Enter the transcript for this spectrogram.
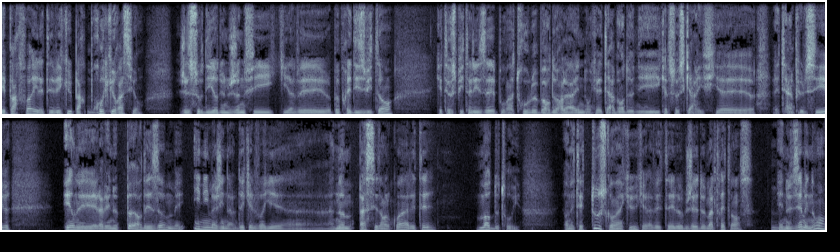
et parfois il a été vécu par procuration. J'ai le souvenir d'une jeune fille qui avait à peu près 18 ans, qui était hospitalisée pour un trouble borderline, donc elle était abandonnée, qu'elle se scarifiait, euh, elle était impulsive. Et elle avait une peur des hommes, mais inimaginable. Dès qu'elle voyait un, homme passer dans le coin, elle était morte de trouille. On était tous convaincus qu'elle avait été l'objet de maltraitance. Et elle nous disait, mais non,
